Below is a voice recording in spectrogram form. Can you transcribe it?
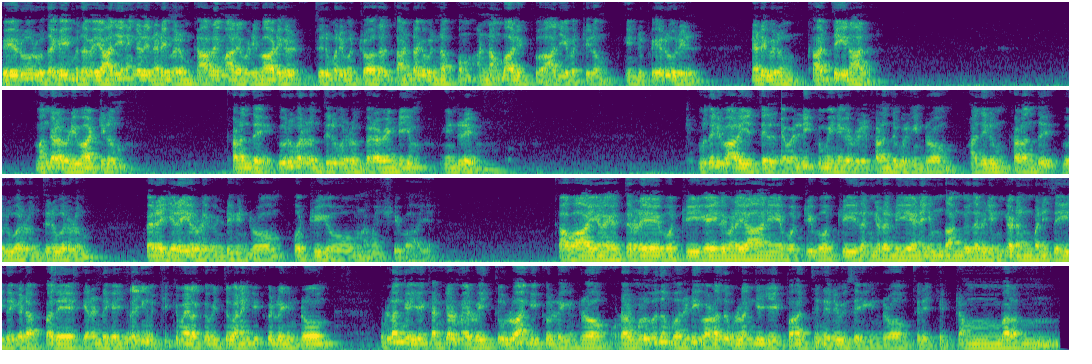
பேரூர் உதகை முதவை ஆதீனங்களில் நடைபெறும் காலை மாலை வழிபாடுகள் திருமறை முற்றோதல் தாண்டக விண்ணப்பம் அன்னம்பாளிப்பு ஆகியவற்றிலும் இன்று பேரூரில் நடைபெறும் கார்த்திகை நாள் மங்கள வழிபாட்டிலும் கலந்து குருவர்களும் திருவர்களும் பெற வேண்டியும் இன்று முதலிபாளையத்தில் வள்ளிக்கும்மி நிகழ்வில் கலந்து கொள்கின்றோம். அதிலும் கலந்து குருவர்களும் திருவர்களும் பெற இறையருளை வேண்டுகின்றோம். போற்றியோம் நம சிவாய. காவாய் போற்றி கைலமலையானே போற்றி போற்றி தன்கடன் ஏனையும் தாங்குதல் என்கடன் பணி செய்து கிடப்பதே. இரண்டு கைகளையும் உச்சிக்கு மேல குவித்து வணங்கிக் கொள்ளுகின்றோம். உள்ளங்கையை கண்கள் மேல் வைத்து உள்வாங்கிக் கொள்ளுகின்றோம். உடல் முழுவதும் வருடி வலது உள்ளங்கையை பார்த்து நிறைவு செய்கின்றோம். திருச்சிற்றம்பலம்.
